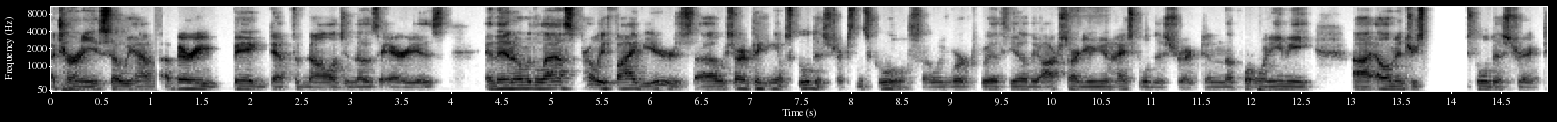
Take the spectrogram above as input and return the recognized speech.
attorneys. So we have a very big depth of knowledge in those areas. And then over the last probably five years, uh, we started picking up school districts and schools. So we worked with, you know, the Oxnard Union High School District and the Port Hueneme uh, Elementary School District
